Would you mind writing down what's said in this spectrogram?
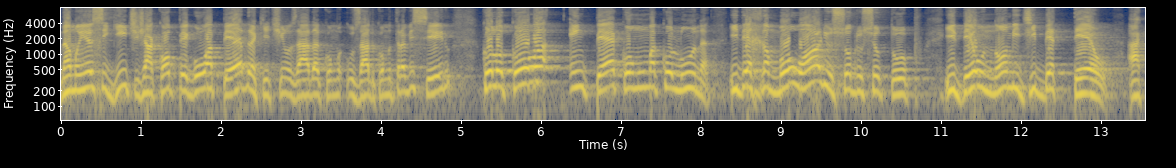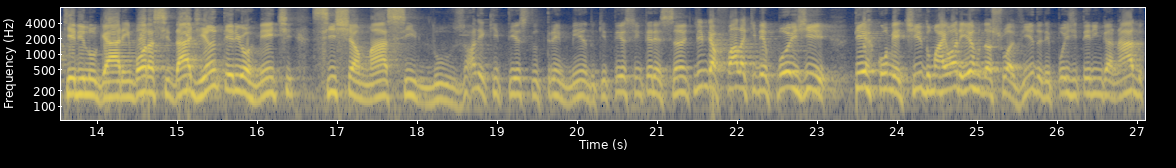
Na manhã seguinte, Jacó pegou a pedra que tinha usado como, usado como travesseiro, colocou-a em pé como uma coluna e derramou óleo sobre o seu topo e deu o nome de Betel aquele lugar, embora a cidade anteriormente se chamasse Luz. Olha que texto tremendo, que texto interessante. A Bíblia fala que depois de ter cometido o maior erro da sua vida, depois de ter enganado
